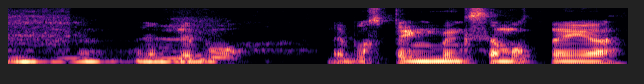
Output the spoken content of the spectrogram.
mm-hmm. nebo, nebo Springbank samotný a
